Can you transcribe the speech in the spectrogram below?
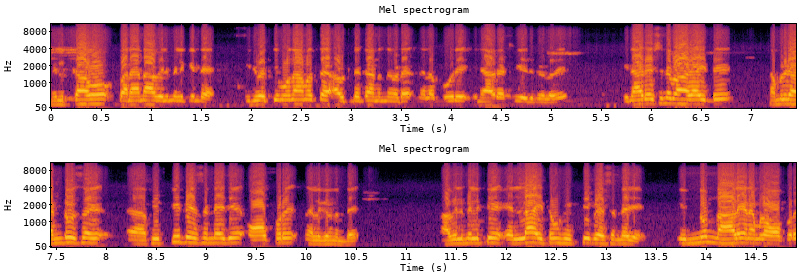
മിൽക്കാവോ ബനാന അവിൽ മിൽക്കിന്റെ ഇരുപത്തിമൂന്നാമത്തെ ഔട്ട്ലെറ്റ് ആണ് ഇവിടെ നിലമ്പൂര് ഇനാഗ്രേഷൻ ചെയ്തിട്ടുള്ളത്. ഇനാഗ്രേഷന്റെ ഭാഗമായിട്ട് നമ്മൾ രണ്ടു ദിവസം ഫിഫ്റ്റി പെർസെന്റേജ് ഓഫർ നൽകുന്നുണ്ട്. അവിൽ മിൽക്ക് എല്ലാ ഐറ്റവും ഫിഫ്റ്റി പെർസെന്റേജ് ഇന്നും നാളെയാണ് നമ്മൾ ഓഫർ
